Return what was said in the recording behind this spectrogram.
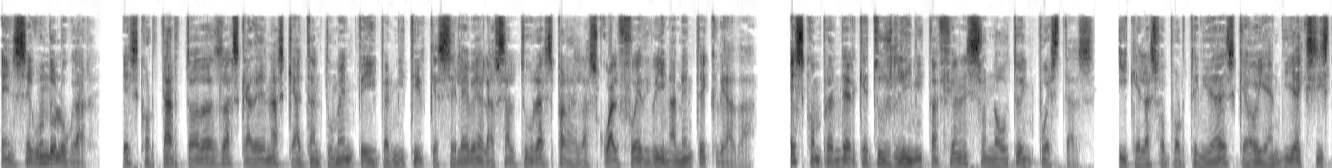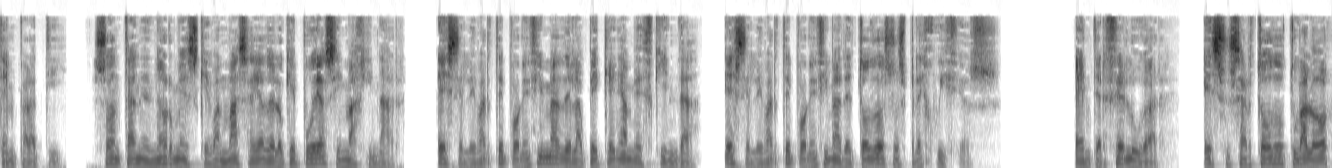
En segundo lugar, es cortar todas las cadenas que atan tu mente y permitir que se eleve a las alturas para las cuales fue divinamente creada. Es comprender que tus limitaciones son autoimpuestas, y que las oportunidades que hoy en día existen para ti, son tan enormes que van más allá de lo que puedas imaginar. Es elevarte por encima de la pequeña mezquindad, es elevarte por encima de todos los prejuicios. En tercer lugar, es usar todo tu valor,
